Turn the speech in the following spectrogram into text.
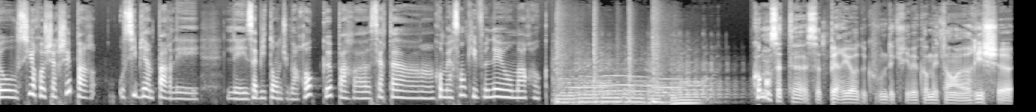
euh, aussi recherchée par aussi bien par les, les habitants du Maroc que par euh, certains commerçants qui venaient au Maroc. Comment cette, euh, cette période que vous décrivez comme étant euh, riche euh,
